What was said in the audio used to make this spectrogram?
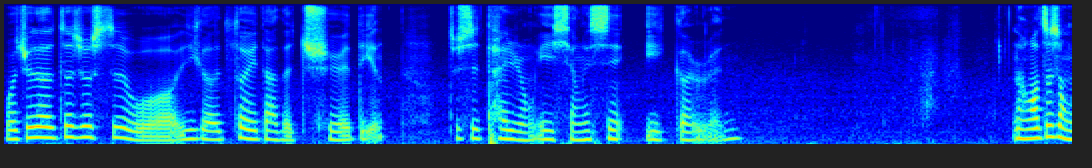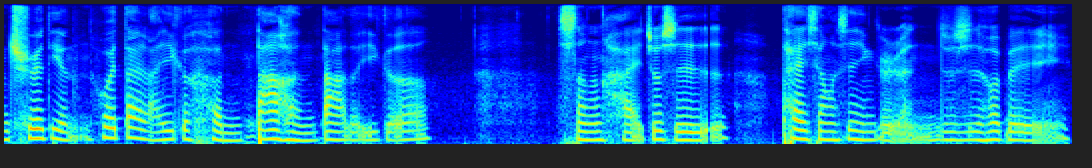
我觉得这就是我一个最大的缺点。就是太容易相信一个人，然后这种缺点会带来一个很大很大的一个伤害，就是太相信一个人，就是会被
